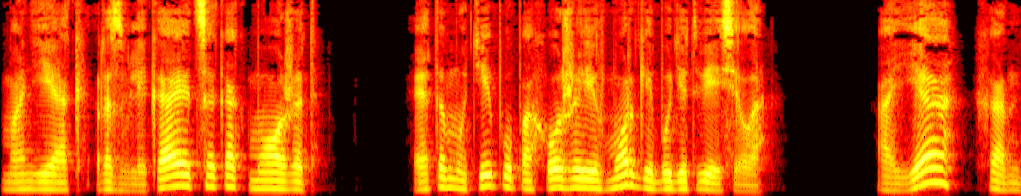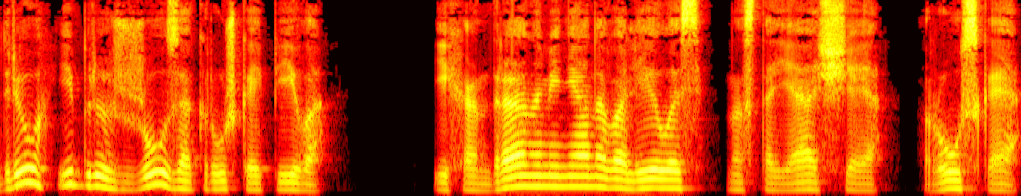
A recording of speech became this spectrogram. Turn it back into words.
Маньяк развлекается как может. Этому типу, похоже, и в морге будет весело. А я хандрю и брюзжу за кружкой пива. И хандра на меня навалилась настоящая, русская,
